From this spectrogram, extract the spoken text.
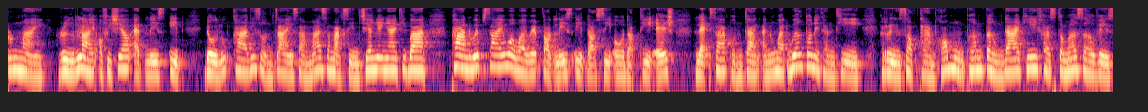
รุ่นใหม่ หรือ Line Official at Least It โดยลูกค้าที่สนใจสามารถสมัครสินเชื่อง่ายๆที่บ้าน ผ่านเว็บไซต์ www.leastit.co.th และทราบผลการอนุมัติเบื้องต้นในทันที หรือสอบถามข้อมูลเพิ่มเติมได้ที่ Customer Service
